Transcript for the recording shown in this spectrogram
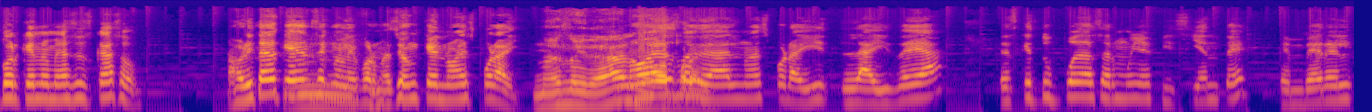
¿por qué no me haces caso? Ahorita quédense con la información que no es por ahí. No es lo ideal. No va es lo ahí. ideal, no es por ahí. La idea es que tú puedas ser muy eficiente en ver el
